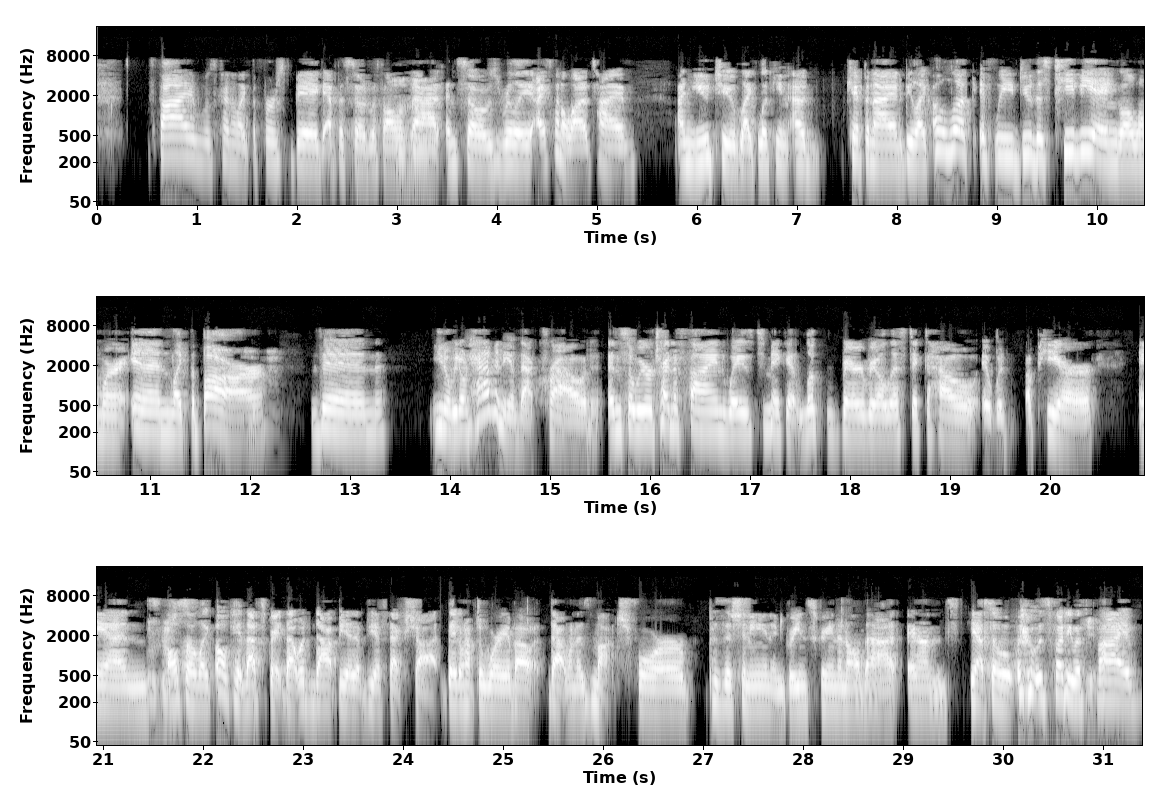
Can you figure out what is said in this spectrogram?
Five was kind of like the first big episode with all of Mhm. that. And so it was really, I spent a lot of time on YouTube, like looking at Kip and I would be like, oh, look, if we do this TV angle when we're in like the bar, then you know we don't have any of that crowd and so we were trying to find ways to make it look very realistic to how it would appear and Mhm. also like okay that's great. That would not be a vfx shot. They don't have to worry about that one as much for positioning and green screen and all that. And yeah so it was funny with Yeah. five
